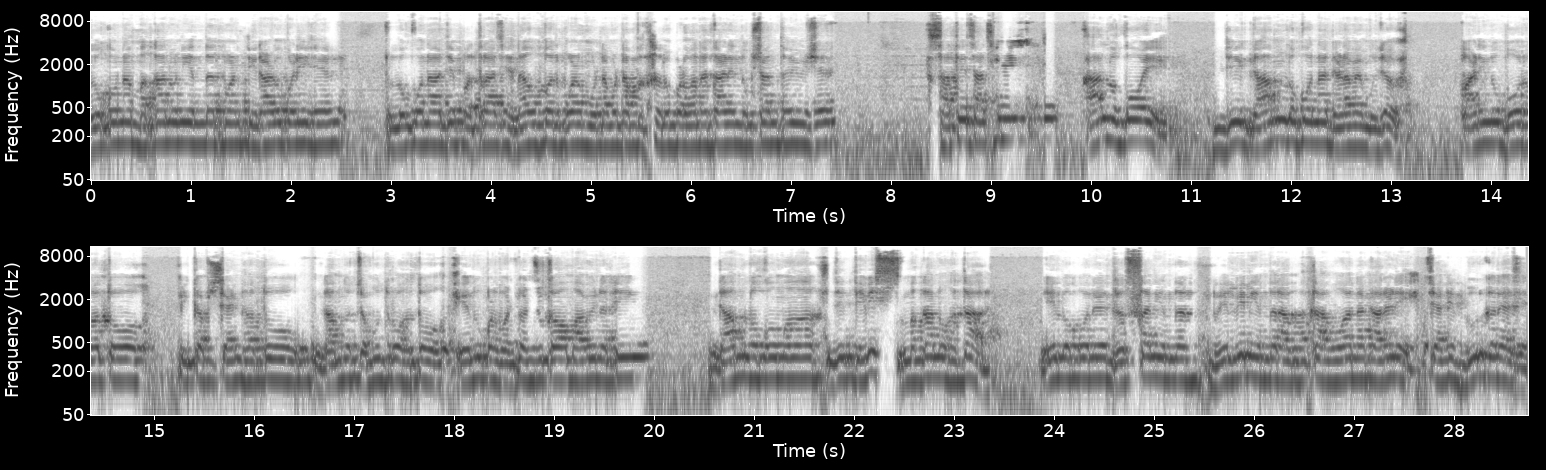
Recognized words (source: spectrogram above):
લોકોના મકાનોની અંદર પણ તિરાડો પડી છે. લોકોના જે પતરા છે, એના ઉપર પણ મોટા મોટા પથ્થરો પડવાના કારણે નુકસાન થયું છે. સાથે સાથે આ લોકોએ જે ગામ લોકોના જણાવ્યા મુજબ પાણીનો બોર હતો પિકઅપ સ્ટેન્ડ હતું, ગામનો ચબૂતરો હતો, એનું પણ વળતર ચૂકવવામાં આવ્યું નથી. ગામ લોકોમાં જે ત્રેવીસ મકાનો હતા, એ લોકોને રસ્તાની અંદર, રેલવેની અંદર આવતા હોવાના કારણે ત્યાંથી દૂર કર્યા છે.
